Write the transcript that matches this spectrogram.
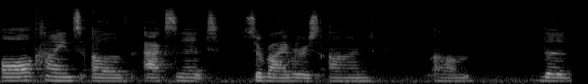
all kinds of accident survivors on um, the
